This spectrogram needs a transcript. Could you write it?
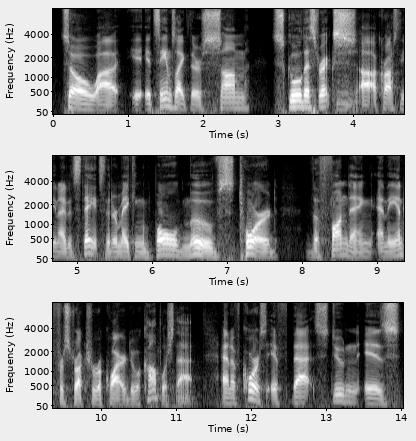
So uh, it, it seems like there's some school districts uh, across the United States that are making bold moves toward the funding and the infrastructure required to accomplish that. And of course, if that student is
